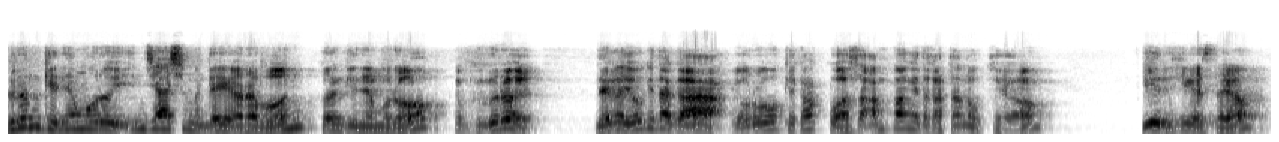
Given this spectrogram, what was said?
그런 개념으로 인지하시면 돼요, 여러분. 그런 개념으로. 그럼 그거를 내가 여기다가 요렇게 갖고 와서 안방에다 갖다 놓고요. 이해되시겠어요?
